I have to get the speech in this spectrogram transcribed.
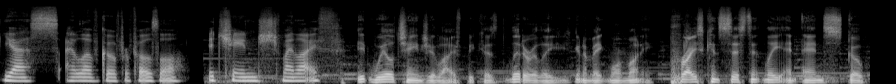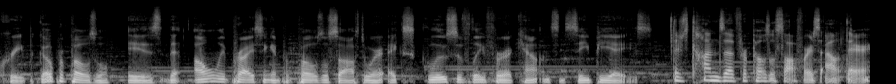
Yes, I love Go Proposal. It changed my life. It will change your life because literally you're going to make more money. Price consistently and end scope creep. Go Proposal is the only pricing and proposal software exclusively for accountants and CPAs. There's tons of proposal softwares out there,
